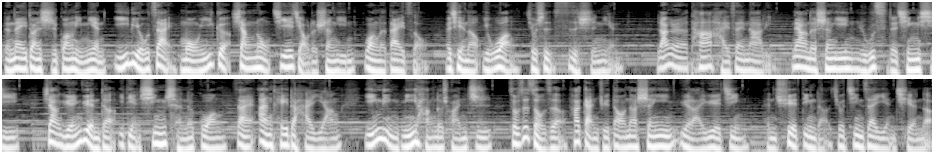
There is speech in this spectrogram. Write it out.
的那一段时光里面，遗留在某一个巷弄街角的声音，忘了带走，而且呢，一忘就是四十年。然而，它还在那里，那样的声音如此的清晰，像远远的一点星辰的光，在暗黑的海洋引领迷航的船只。走着走着，他感觉到那声音越来越近，很确定的就近在眼前了。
